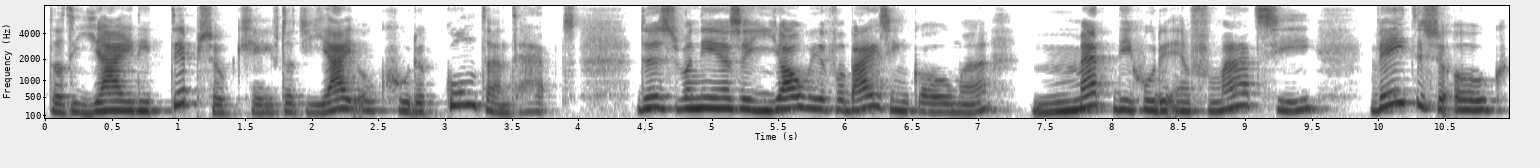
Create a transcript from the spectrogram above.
Dat jij die tips ook geeft. Dat jij ook goede content hebt. Dus wanneer ze jou weer voorbij zien komen met die goede informatie, weten ze ook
